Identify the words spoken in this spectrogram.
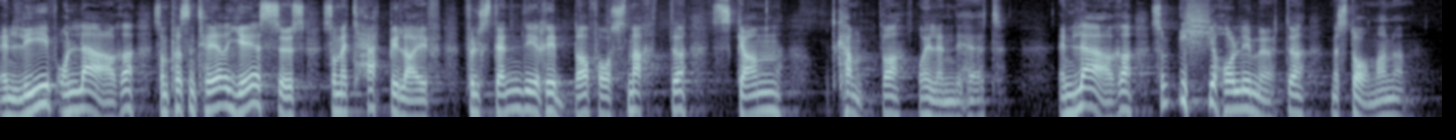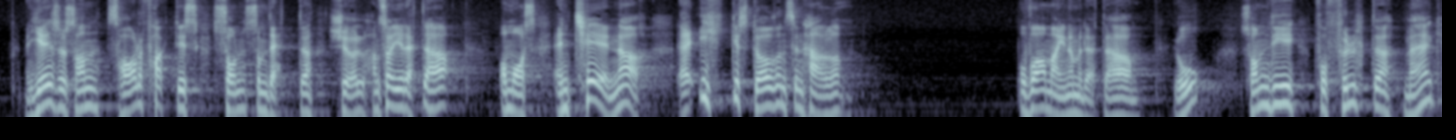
en liv og en lære som presenterer Jesus som et happy life, fullstendig ribba for smerte, skam, kamper og elendighet. En lære som ikke holder i møte med stormene. Men Jesus han sa det faktisk sånn som dette sjøl. Han sier dette her om oss. En tjener er ikke større enn sin herre. Og hva mener vi med dette her? Jo, som de forfulgte meg,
